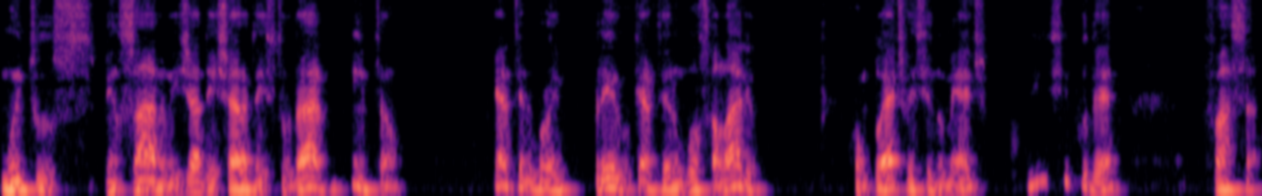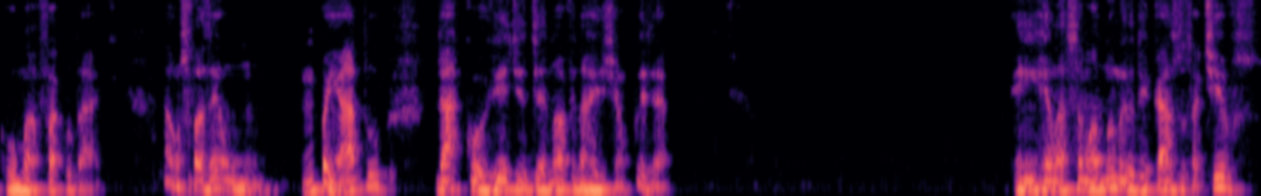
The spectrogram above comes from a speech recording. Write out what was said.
muitos pensaram e já deixaram de estudar, então, quer ter um bom emprego, quer ter um bom salário, complete o ensino médio e, se puder, faça uma faculdade. Vamos fazer um, apanhado da Covid-19 na região. Pois é. Em relação ao número de casos ativos,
